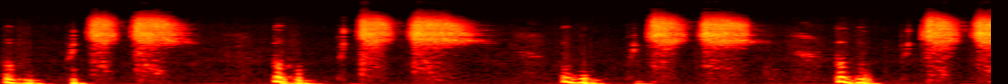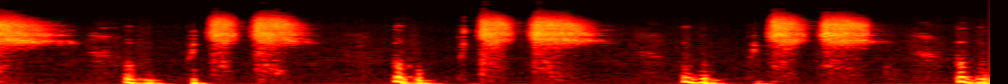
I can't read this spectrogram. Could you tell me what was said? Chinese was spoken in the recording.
不不不气气不不不气气不不不气气不不不气气不不不气气不不不气气不不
